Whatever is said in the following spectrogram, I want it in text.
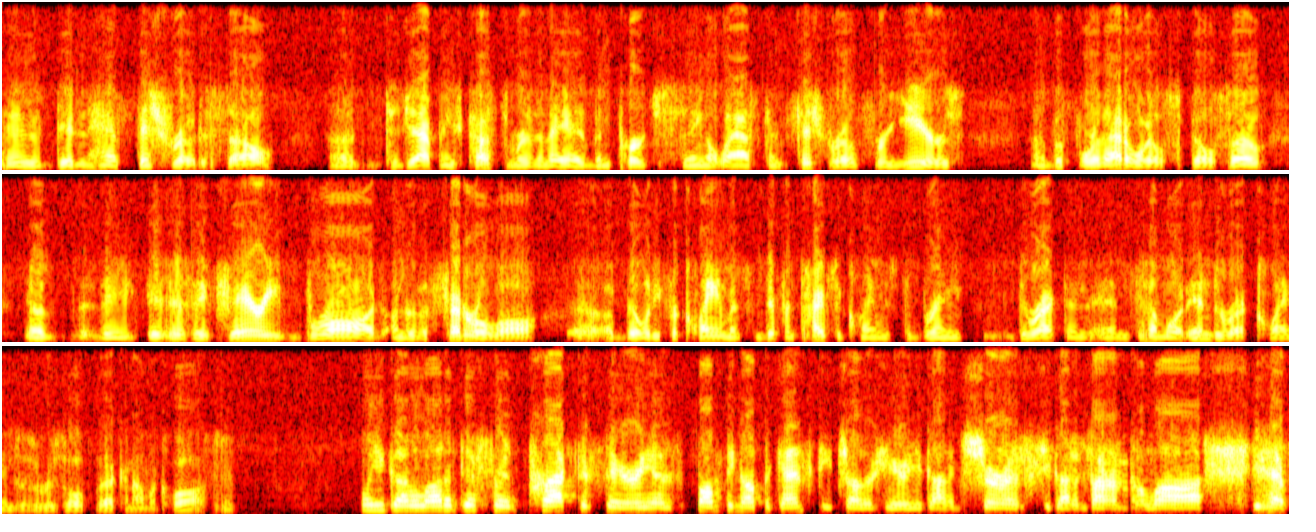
who didn't have fish roe to sell uh, to Japanese customers, and they had been purchasing Alaskan fish roe for years uh, before that oil spill. So, you know, the, the it is a very broad under the federal law uh, ability for claimants and different types of claimants to bring direct and, and somewhat indirect claims as a result of economic loss. Well, you got a lot of different practice areas bumping up against each other here. You got insurance, you got environmental law, you have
